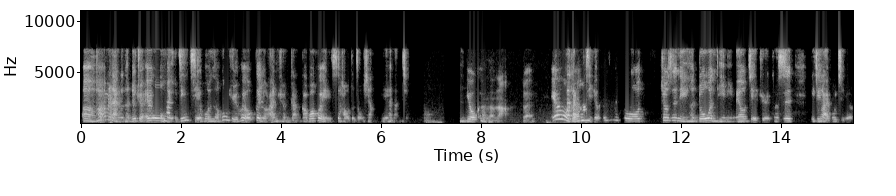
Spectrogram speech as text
嗯，他们两个可能就觉得，哎，我们已经结婚了，或许会有更有安全感，搞不好会是好的走向，也很难讲。有可能啦，对，因为我觉得来不及了，就是说。就是你很多问题你没有解决，可是已经来不及了。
